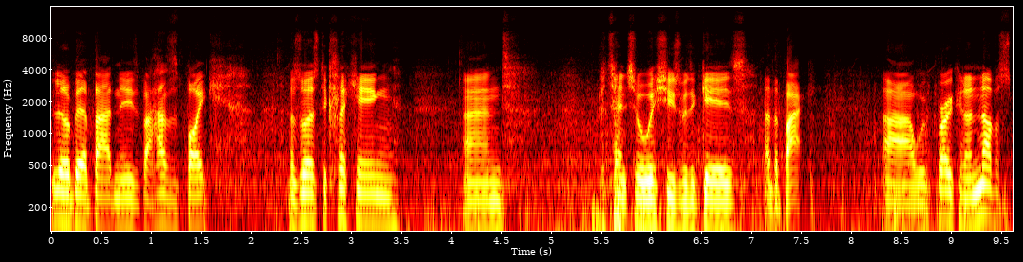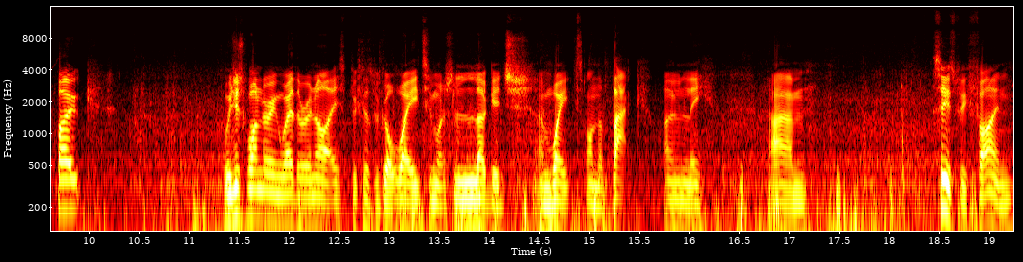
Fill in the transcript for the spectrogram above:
A little bit of bad news about Hazza's bike, as well as the clicking and potential issues with the gears at the back. Uh, we've broken another spoke. We're just wondering whether or not it's because we've got way too much luggage and weight on the back only. Um, seems to be fine,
